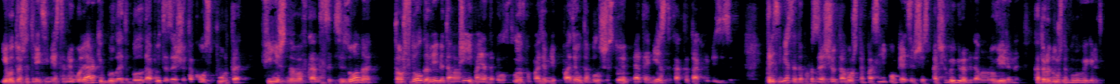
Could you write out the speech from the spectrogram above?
И вот то, что третье место в регулярке было, это было добыто за счет такого спурта финишного в конце сезона, потому что долгое время там вообще непонятно было, в плей попадем, не попадем, там было шестое, пятое место, как-то так приблизительно. Третье место это просто за счет того, что там последние, по 5 или 6 матчей выиграли, довольно уверенно, которые нужно было выиграть.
